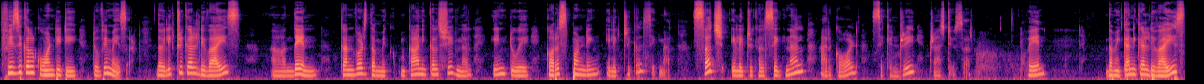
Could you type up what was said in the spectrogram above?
physical quantity to be measured. The electrical device uh, then converts the me mechanical signal into a corresponding electrical signal. Such electrical signal are called secondary transducer. When the mechanical device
